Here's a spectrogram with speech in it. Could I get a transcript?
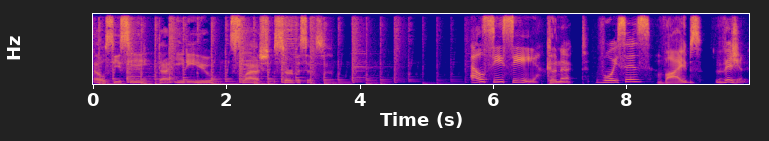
lcc.edu/services. LCC Connect. Voices Vibes. Vision.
